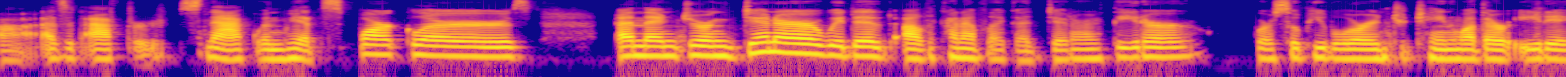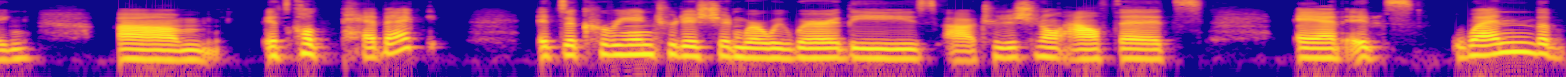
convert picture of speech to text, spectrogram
uh, as an after snack when we had sparklers. And then during dinner, we did uh, kind of like a dinner theater where so people were entertained while they were eating. Um, it's called pyebaek. It's a Korean tradition where we wear these uh, traditional outfits, and it's when the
